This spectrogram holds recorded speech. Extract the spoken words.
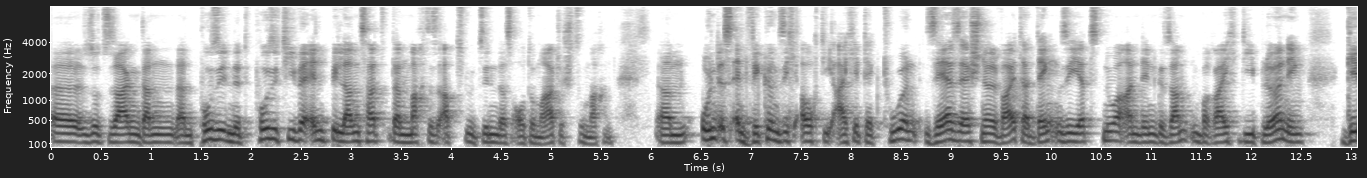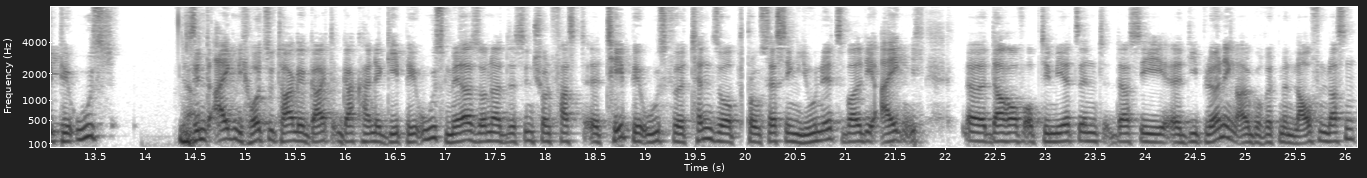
äh, sozusagen dann, dann eine positive Endbilanz hat, dann macht es absolut Sinn, das automatisch zu machen. Ähm, und es entwickeln sich auch die Architekturen sehr, sehr schnell weiter. Denken Sie jetzt nur an den gesamten Bereich Deep Learning. GPUs ja. sind eigentlich heutzutage gar, gar keine GPUs mehr, sondern das sind schon fast äh, TPUs für Tensor Processing Units, weil die eigentlich äh, darauf optimiert sind, dass sie äh, Deep Learning Algorithmen laufen lassen,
